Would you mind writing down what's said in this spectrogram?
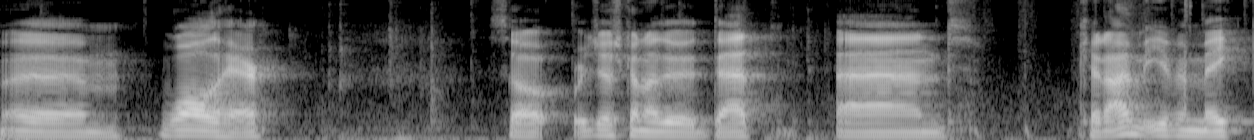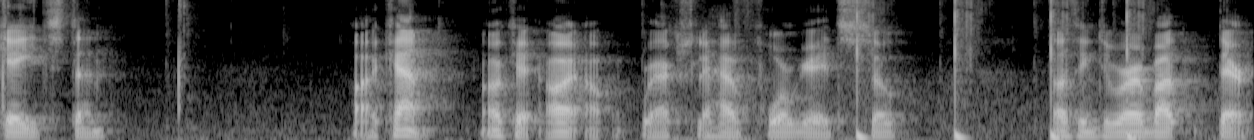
um, wall here. So we're just gonna do that. And can I even make gates then? Oh, I can. Okay, oh, oh, we actually have four gates, so nothing to worry about there.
